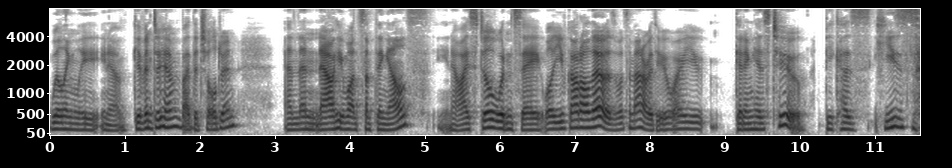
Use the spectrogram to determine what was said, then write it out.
willingly, you know, given to him by the children, and then now he wants something else, you know, I still wouldn't say, well, you've got all those. What's the matter with you? Why are you getting his too? Because he's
